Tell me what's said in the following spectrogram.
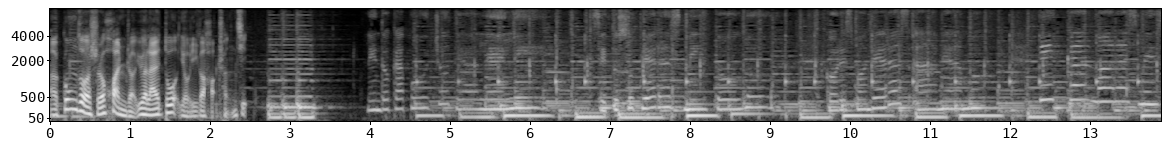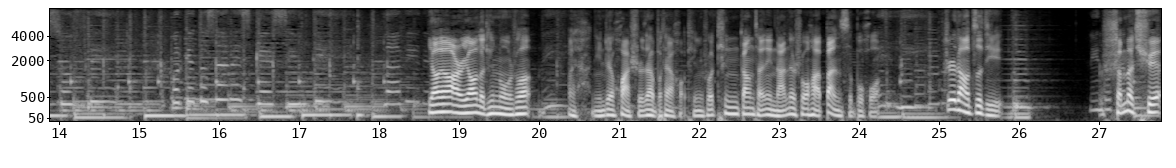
呃，工作时患者越来越多，有一个好成绩。幺幺二幺的听众说。哎呀，您这话实在不太好听。说听刚才那男的说话半死不活，知道自己什么缺，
